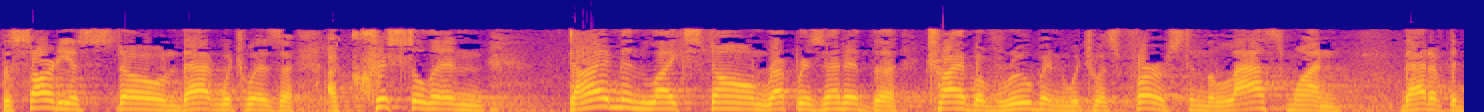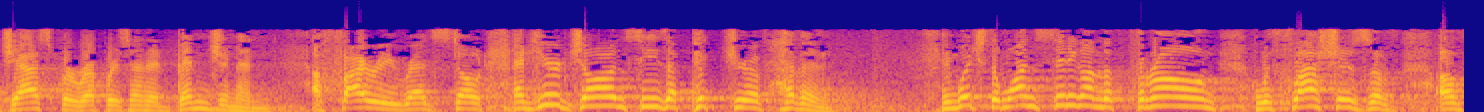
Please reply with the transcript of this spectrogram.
The sardius stone, that which was a, a crystalline Diamond-like stone represented the tribe of Reuben, which was first, and the last one, that of the jasper, represented Benjamin, a fiery red stone. And here John sees a picture of heaven in which the one sitting on the throne with flashes of, of,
